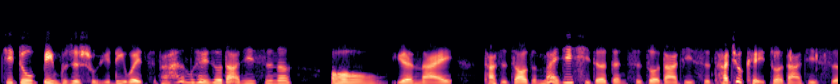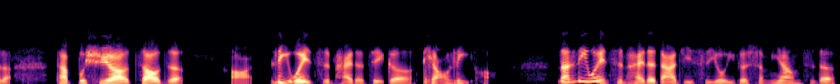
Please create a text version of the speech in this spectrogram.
基督并不是属于立位支派，他怎么可以做大祭司呢？哦，原来他是照着麦基喜德等次做大祭司，他就可以做大祭司了，他不需要照着啊立位支派的这个条例哈。那立位支派的大祭司有一个什么样子的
